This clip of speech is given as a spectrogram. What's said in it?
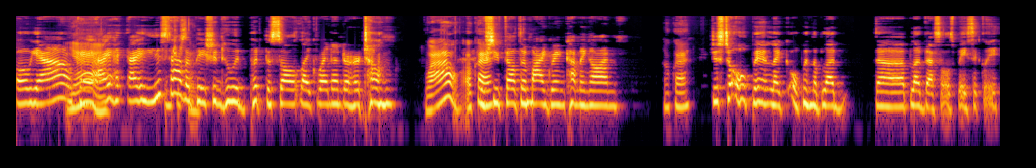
Oh, yeah? Okay. Yeah. I, I used to have a patient who would put the salt like right under her tongue. wow. Okay. if she felt a migraine coming on okay. Just to open like open the blood the blood vessels basically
